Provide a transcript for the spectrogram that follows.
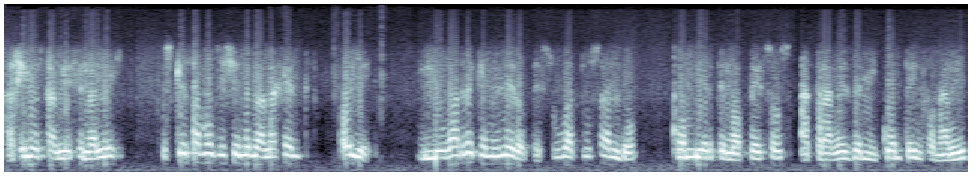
Así lo establece la ley. Pues, ¿qué estamos diciéndole a la gente? Oye, en lugar de que en enero te suba tu saldo, conviértelo a pesos a través de mi cuenta Infonavit,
